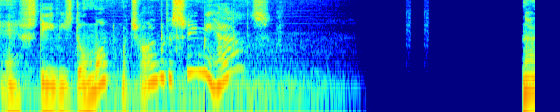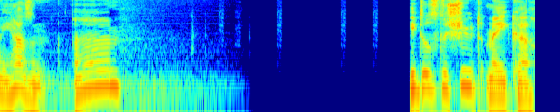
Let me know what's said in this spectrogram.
if Stevie's done one, which I would assume he has. No, he hasn't. Um, he does the shoot maker.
